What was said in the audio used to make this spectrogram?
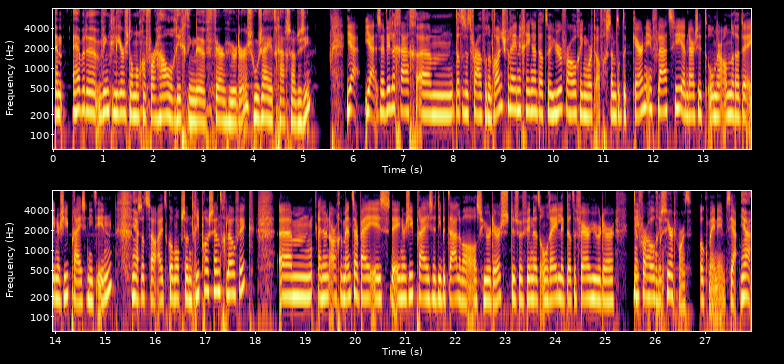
En hebben de winkeliers dan nog een verhaal richting de verhuurders, hoe zij het graag zouden zien? Ja, ja, zij willen graag, um, dat is het verhaal van de brancheverenigingen, dat de huurverhoging wordt afgestemd op de kerninflatie. En daar zit onder andere de energieprijzen niet in. Ja. Dus dat zou uitkomen op zo'n 3% geloof ik. Um, en hun argument daarbij is, de energieprijzen die betalen we al als huurders. Dus we vinden het onredelijk dat de verhuurder die ja, verhoging wordt. ook meeneemt. Ja. ja.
